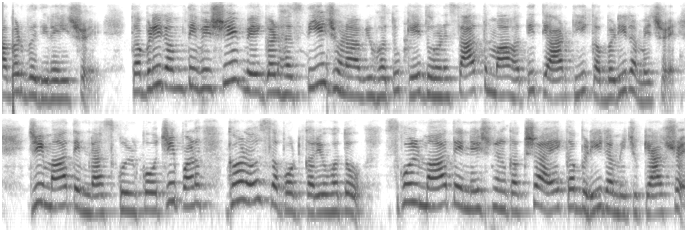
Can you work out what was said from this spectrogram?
આગળ વધી રહી છે. કબડ્ડી રમતી વિશે વેગળ હસ્તીએ જણાવ્યું હતું કે ધોરણ સાતમાં હતી ત્યારથી કબડ્ડી રમે છે. જેમાં તેમના સ્કૂલ કોચે પણ ઘણો સપોર્ટ કર્યો હતો. સ્કૂલમાં તે નેશનલ કક્ષાએ કબડ્ડી રમી ચૂક્યા છે.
